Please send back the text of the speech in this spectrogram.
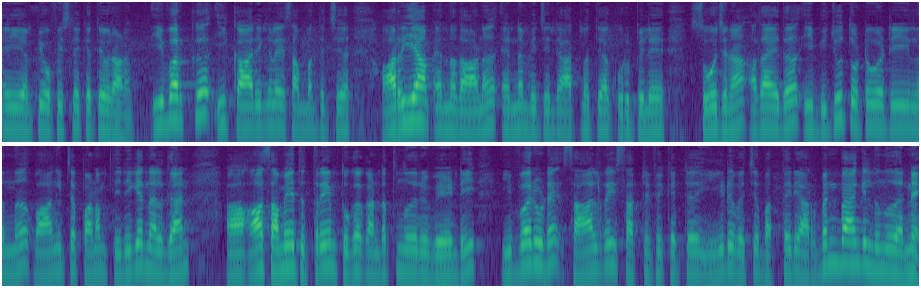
ഈ എം പി ഓഫീസിലേക്ക് എത്തിയവരാണ്. ഇവർക്ക് ഈ കാര്യങ്ങളെ സംബന്ധിച്ച് അറിയാം എന്നതാണ് എൻ എം വിജയന്റെ ആത്മഹത്യാ കുറിപ്പിലെ സൂചന. അതായത് ഈ ബിജു തൊട്ടുവട്ടിയിൽ നിന്ന് വാങ്ങിച്ച പണം തിരികെ നൽകാൻ ആ, സമയത്ത് ഇത്രയും തുക കണ്ടെത്തുന്നതിന് വേണ്ടി ഇവരുടെ സാലറി സർട്ടിഫിക്കറ്റ് ഈട് വെച്ച് ബത്തേരി അർബൻ ബാങ്കിൽ നിന്ന് തന്നെ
